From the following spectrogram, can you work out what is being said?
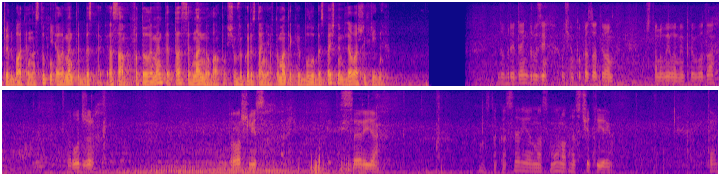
придбати наступні елементи безпеки, а саме фотоелементи та сигнальну лампу, щоб використання автоматики було безпечним для ваших рідних. Добрий день, друзі. Хочемо показати вам встановили ми привода Roger Brushless серія. Ось така серія у нас Mono S4. Так.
